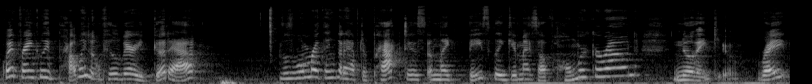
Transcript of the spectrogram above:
quite frankly, probably don't feel very good at. There's one more thing that I have to practice and, like, basically give myself homework around. No, thank you, right?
